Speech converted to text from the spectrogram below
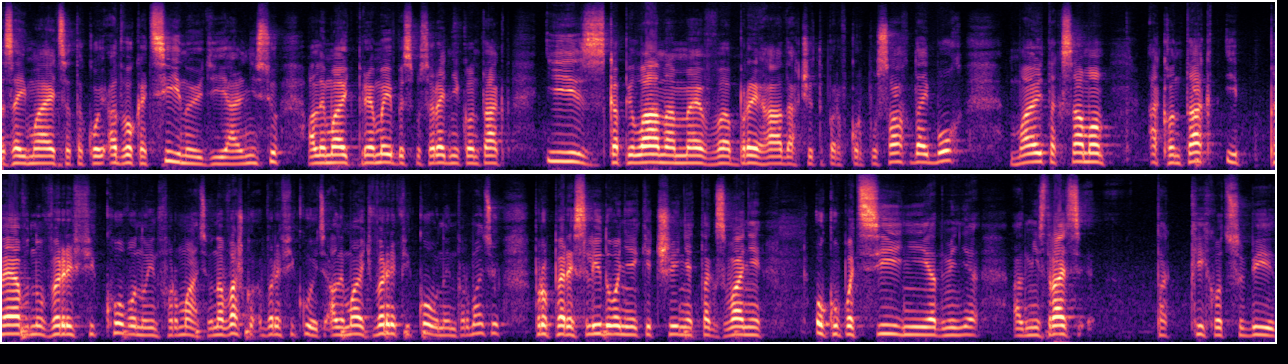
займається такою адвокаційною діяльністю, але мають прямий безпосередній контакт із капіланами в бригадах чи тепер в корпусах, дай Бог, мають так само контакт і певну верифіковану інформацію. Вона важко верифікується, але мають верифіковану інформацію про переслідування, які чинять так звані окупаційні адміні... адміністрації таких от собі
